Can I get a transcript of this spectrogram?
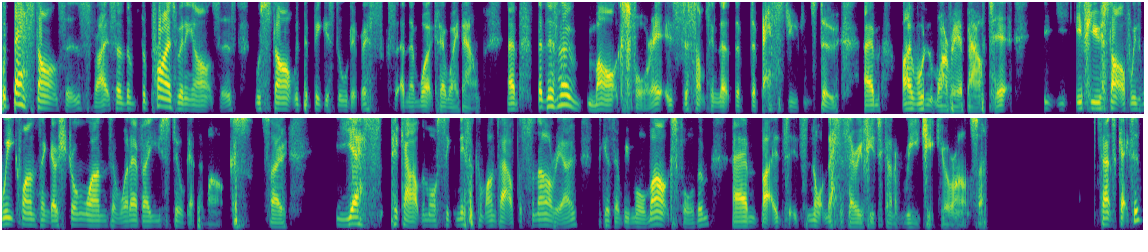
The best answers, right? So the, the prize winning answers will start with the biggest audit risks and then work their way down. Um, but there's no marks for it. It's just something that the, the best students do. Um, I wouldn't worry about it if you start off with weak ones and go strong ones and whatever, you still get the marks. So yes, pick out the more significant ones out of the scenario because there'll be more marks for them, um, but it's it's not necessary for you to kind of rejig your answer. Thanks, Kexin.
